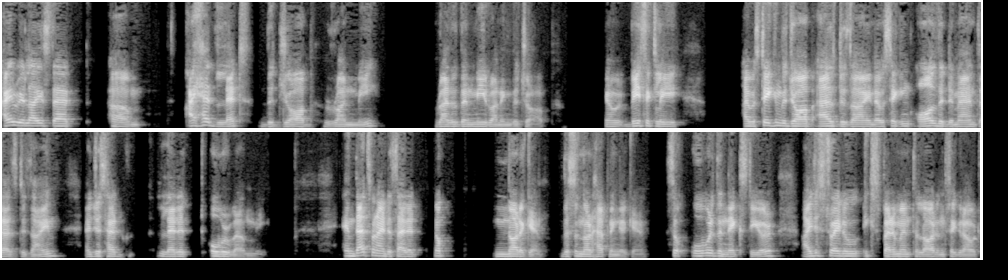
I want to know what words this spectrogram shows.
I realized that um, I had let the job run me rather than me running the job. You know, basically, I was taking the job as designed, I was taking all the demands as designed, and just had let it overwhelm me. And that's when I decided, nope, not again. This is not happening again. So over the next year, I just try to experiment a lot and figure out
